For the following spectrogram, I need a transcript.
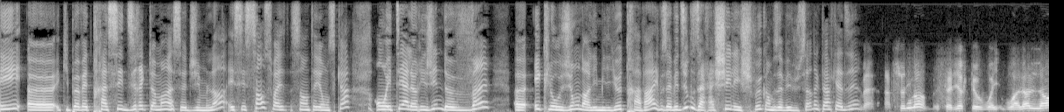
et euh, qui peuvent être tracés directement à ce gym-là. Et ces 171 cas ont été à l'origine de 20 euh, éclosions dans les milieux de travail. Vous avez dû vous arracher les cheveux quand vous avez vu ça, docteur Kadir? Ben, absolument. C'est-à-dire que voilà là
